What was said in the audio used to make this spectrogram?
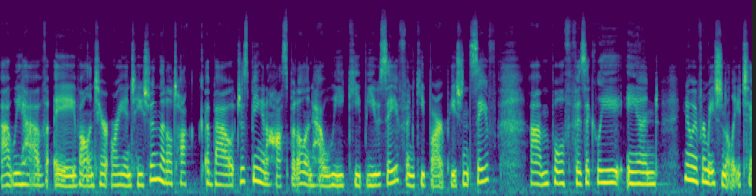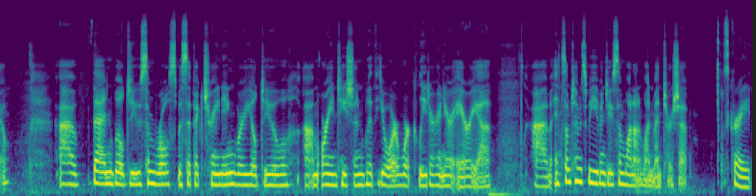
Uh, we have a volunteer orientation that'll talk about just being in a hospital and how we keep you safe and keep our patients safe, um, both physically and you know informationally too. Uh, then we'll do some role specific training where you'll do um, orientation with your work leader in your area. Um, and sometimes we even do some one on one mentorship. That's great.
